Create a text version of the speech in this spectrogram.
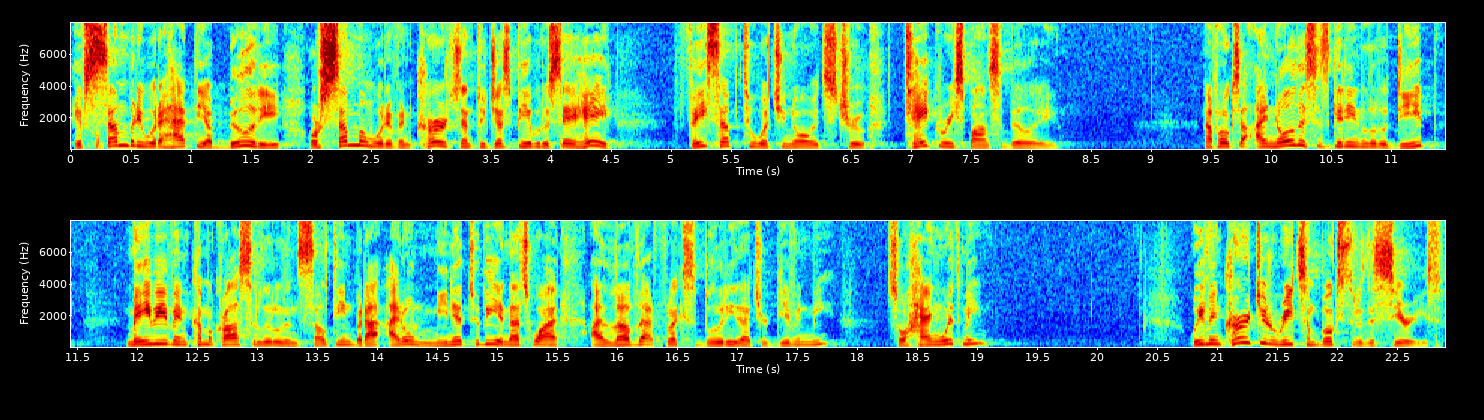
if somebody would have had the ability or someone would have encouraged them to just be able to say, hey, face up to what you know it's true, take responsibility. Now, folks, I know this is getting a little deep, maybe even come across a little insulting, but I, I, don't mean it to be. And that's why I love that flexibility that you're giving me. So hang with me. We've encouraged you to read some books through this series.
